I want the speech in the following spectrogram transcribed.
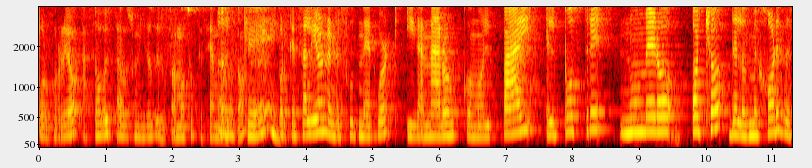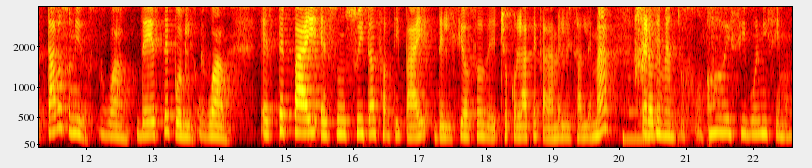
por correo a todo Estados Unidos de lo famoso que se han vuelto. Ok. Porque salieron en el Food Network y ganaron como el pie, el postre número 8 de los mejores de Estados Unidos, Wow. de este pueblito. Wow. Este pie es un sweet and salty pie delicioso de chocolate, caramelo y sal de mar. Pero Pero, se me antojó. ay, sí, buenísimo.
